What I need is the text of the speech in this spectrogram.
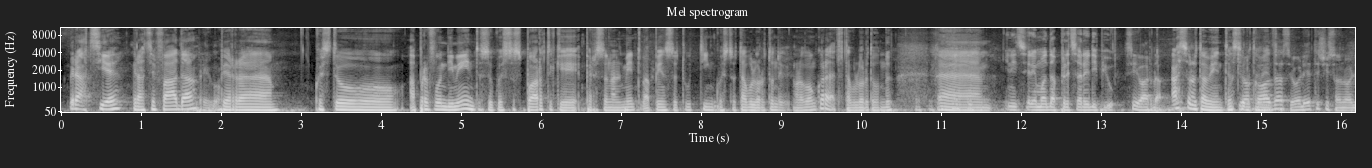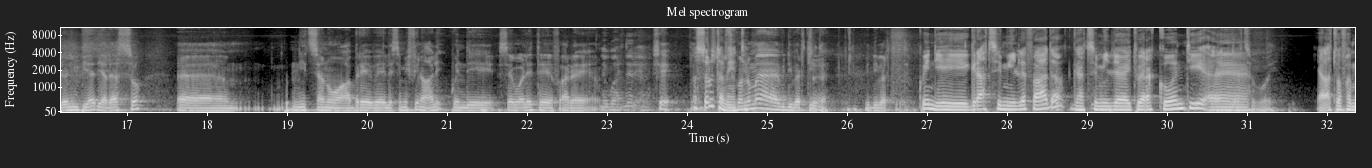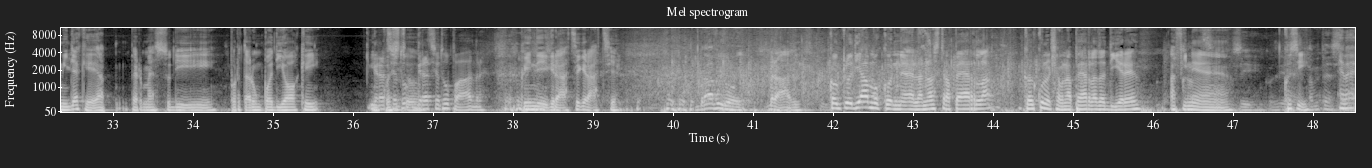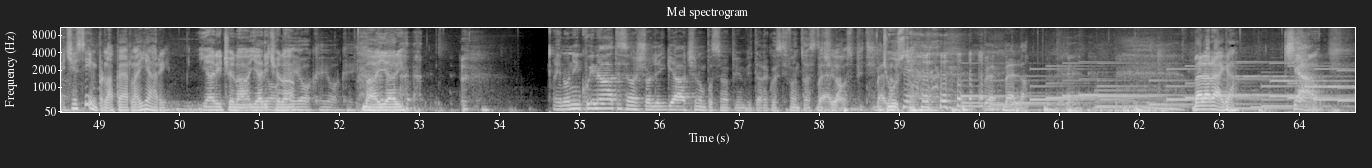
Grazie, grazie Fada Prego. per eh, questo approfondimento su questo sport che personalmente, ma penso tutti in questo tavolo rotondo, che non l'avevo ancora detto tavolo rotondo, ehm, Inizieremo ad apprezzare di più. Sì, guarda, assolutamente, assolutamente. cosa, se volete, ci sono le Olimpiadi adesso, ehm, iniziano a breve le semifinali, quindi se volete fare... Le guarderemo. Sì, Assolutamente. Secondo me vi divertite, vi divertite. Quindi grazie mille Fada, grazie mille ai tuoi racconti eh, Grazie a voi. E alla tua famiglia che ha permesso di portare un po' di hockey. in Grazie, a questo- tu- grazie a tuo padre. Quindi grazie, grazie. Bravi voi. Bravi. Concludiamo con eh, la nostra perla. Qualcuno c'ha una perla da dire? A fine... Sì, così. Così. Eh beh, c'è sempre la perla, Iari. Iari ce l'ha, Iari ce l'ha. Ok, ok, ok. Vai, Iari. E non inquinate, se no scioglie il ghiaccio, non possiamo più invitare questi fantastici Bella. ospiti. Bella. Giusto. Be- bella. Bella raga. Ciao.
